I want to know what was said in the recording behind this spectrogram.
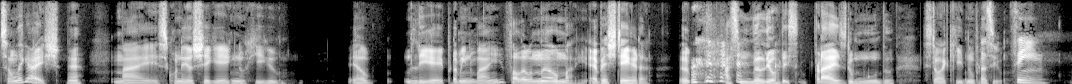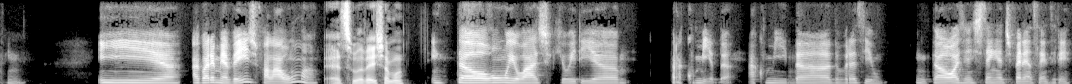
são legais, né? Mas quando eu cheguei no Rio, eu liguei pra minha mãe e falei, não, mãe, é besteira. As melhores praias do mundo estão aqui no Brasil. Sim, sim. E agora é minha vez de falar uma? É sua vez, chamou? Então, eu acho que eu iria para comida, a comida do Brasil. Então, a gente tem a diferença entre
